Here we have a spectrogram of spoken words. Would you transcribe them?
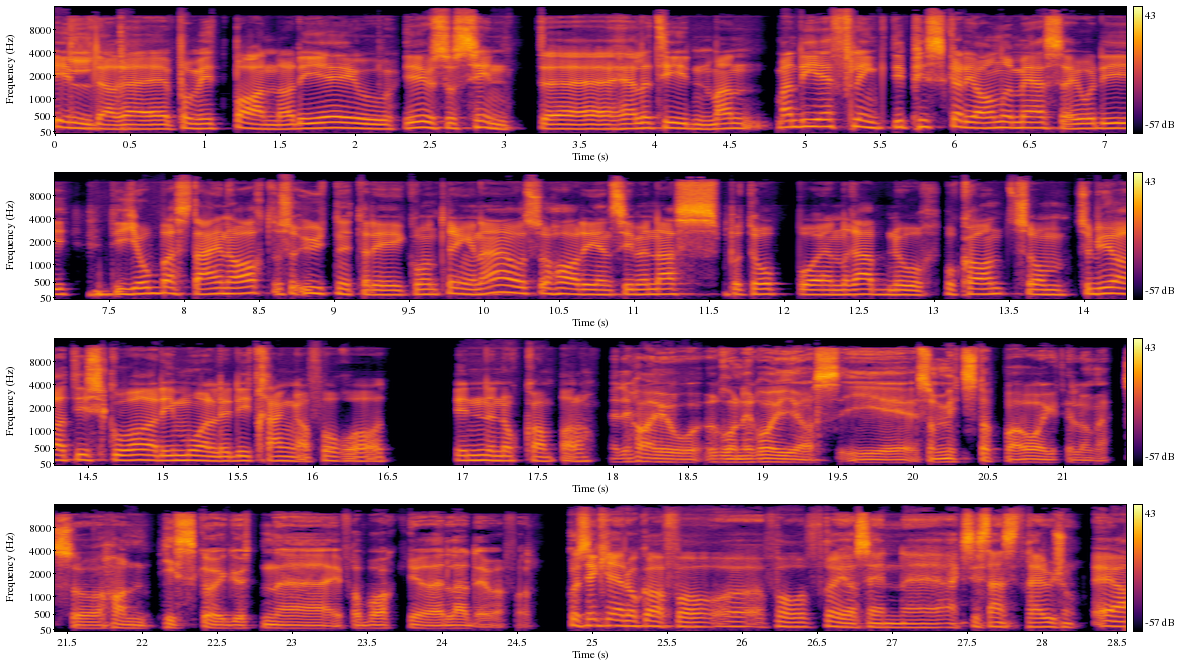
ildere på midtbanen, og de er jo, de er jo så sint uh, hele tiden, men, men de er flinke. De pisker de andre med seg, og de, de jobber steinhardt, og så utnytter de kontringene, og så har de en Simen Næss på topp og en Rebnor på kant som, som gjør at de skårer de målene de trenger for å vinne nok kamper. da. De har jo Ronny Royas i, som midtstopper òg, til og med. Så han pisker jo guttene fra bakre ledd, i hvert fall. Hvor sikre er dere for, for Frøya sin eh, eksistens i tredje? Ja,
